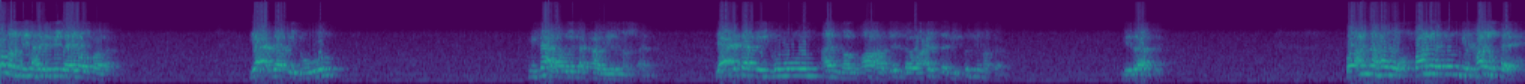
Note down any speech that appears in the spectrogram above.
أمم من أهل البدع والضلال. يعتقدون مثال أضرب لك هذه المسألة. يعتقدون أن الله جل وعز في كل مكان. بذاته وأنه مختلط بخلقه.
